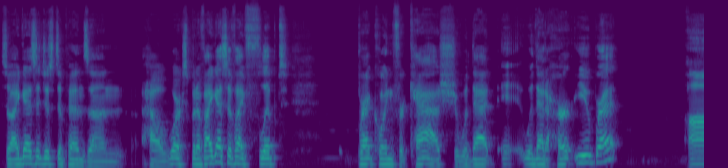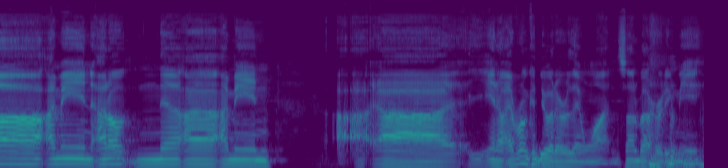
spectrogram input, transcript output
So I guess it just depends on how it works. But if I guess if I flipped Brett Coin for cash, would that would that hurt you, Brett? Uh, I mean, I don't know. Uh, I mean, uh, you know, everyone can do whatever they want. It's not about hurting me.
